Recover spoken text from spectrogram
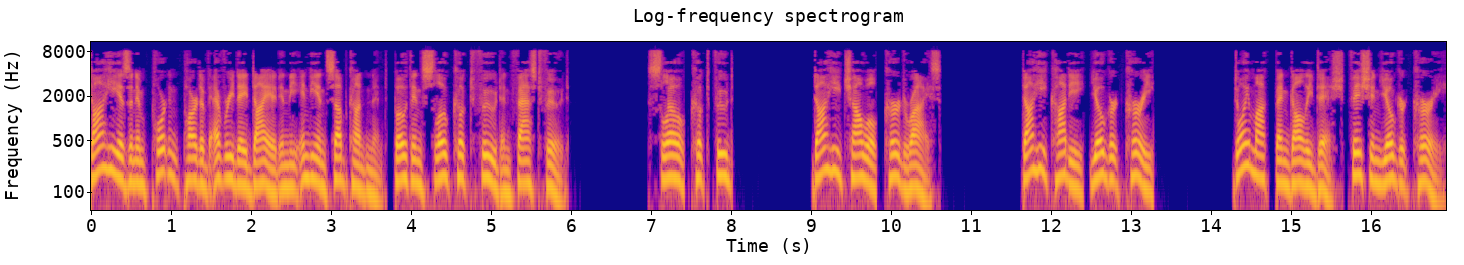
Dahi is an important part of everyday diet in the Indian subcontinent, both in slow-cooked food and fast food. Slow cooked food. Dahi chawal – curd rice. Dahi kadi – yogurt curry. Doi mak – Bengali dish, fish and yogurt curry.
